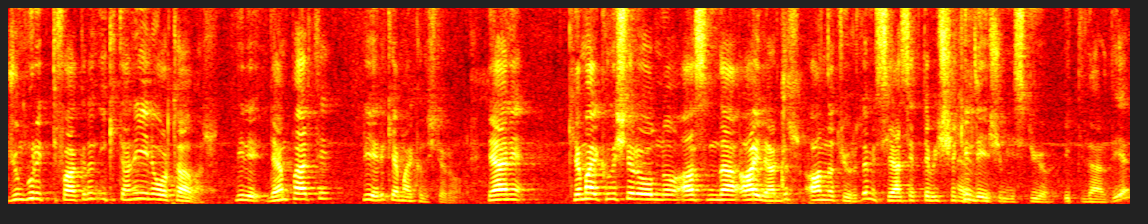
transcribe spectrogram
Cumhur İttifakı'nın iki tane yeni ortağı var. Biri DEM Parti, diğeri Kemal Kılıçdaroğlu. Yani Kemal Kılıçdaroğlu'nu aslında aylardır anlatıyoruz değil mi? Siyasette bir şekil Evet. değişimi istiyor iktidar diye.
